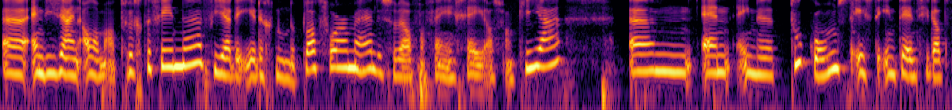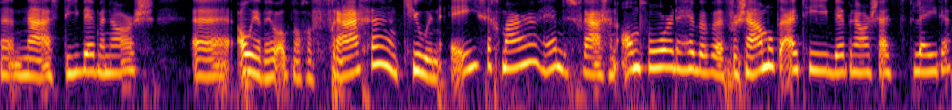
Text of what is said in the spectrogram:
Uh, en die zijn allemaal terug te vinden via de eerder genoemde platformen, hè, dus zowel van VNG als van Kia. Um, en in de toekomst is de intentie dat we naast die webinars uh, oh ja, we hebben ook nog een vragen, een QA, zeg maar. Hè? Dus vragen en antwoorden hebben we verzameld uit die webinars uit het verleden.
